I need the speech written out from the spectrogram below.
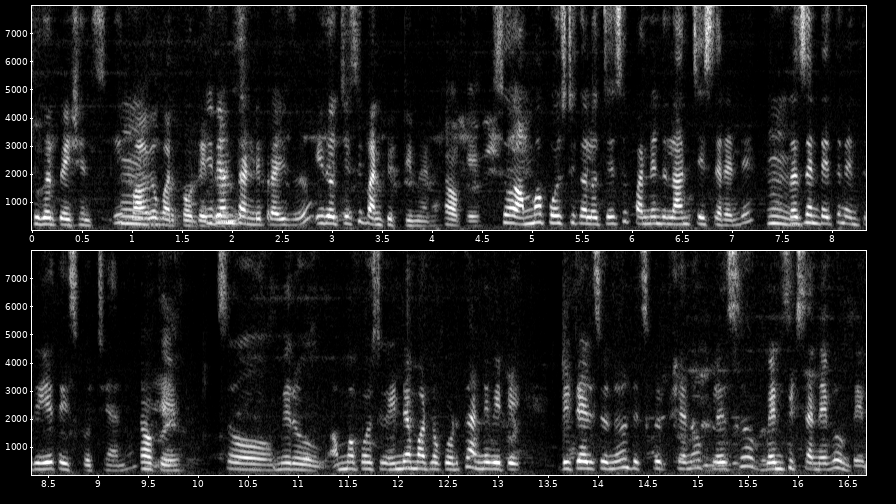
షుగర్ పేషెంట్స్కి బాగా వర్కౌట్ ఇది ఎంత అండి ప్రైస్? ఇది వచ్చేసి one fifty madam. Okay. So అమ్మ పౌష్టికాలు వచ్చేసి పన్నెండు లాంచ్ చేశారండి. ప్రెసెంట్ అయితే నేను త్రీ ఏ తీసుకొచ్చాను. ఓకే. సో మీరు అమ్మ పౌష్టిక ఇండియా మార్ట్లో కొడితే అన్ని వీటి డీటెయిల్స్ డిస్క్రిప్షన్ ప్లస్ బెనిఫిట్స్ అనేవి ఉంటాయి.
